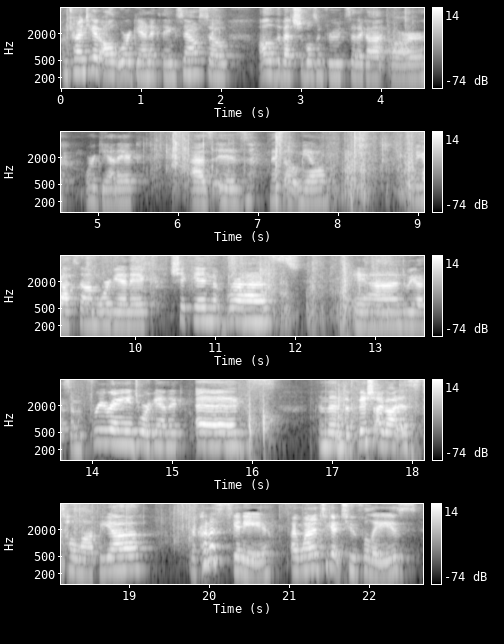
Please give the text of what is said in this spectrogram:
I'm trying to get all organic things now. So all of the vegetables and fruits that I got are organic, as is this oatmeal. We got some organic chicken breast, and we got some free range organic eggs, and then the fish I got is tilapia. They're kind of skinny. I wanted to get two fillets.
